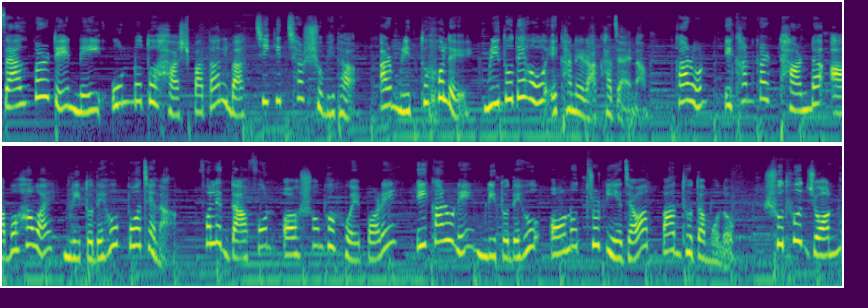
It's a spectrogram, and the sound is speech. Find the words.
স্যালভার্টে নেই উন্নত হাসপাতাল বা চিকিৎসার সুবিধা, আর মৃত্যু হলে মৃতদেহ এখানে রাখা যায় না, কারণ এখানকার ঠান্ডা আবহাওয়ায় মৃতদেহ পচে না। ফলে দাফন অসম্ভব হয়ে পড়ে, এই কারণে মৃতদেহ অন্যত্র নিয়ে যাওয়া বাধ্যতামূলক। শুধু জন্ম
